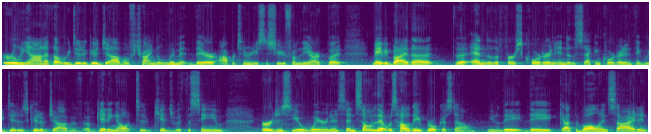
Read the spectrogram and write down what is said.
early on, I thought we did a good job of trying to limit their opportunities to shoot it from the arc, but maybe by the, the end of the first quarter and into the second quarter, I didn't think we did as good of job of, of getting out to kids with the same urgency awareness. And some of that was how they broke us down. You know, they, they got the ball inside and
